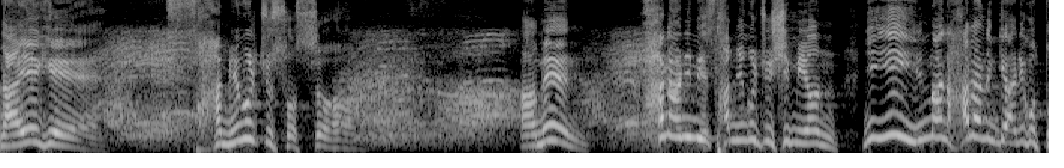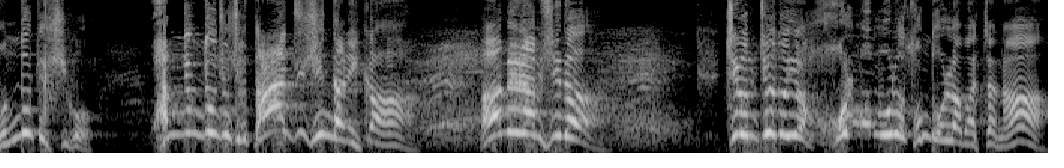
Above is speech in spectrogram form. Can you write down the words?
나에게 사명을 주소서. 아멘. 하나님이 사명을 주시면 이 일만 하라는 게 아니고 돈도 주시고 환경도 주시고 다 주신다니까. 아멘 합시다. 지금 저도 이 홀몸으로 손도 올라왔잖아.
